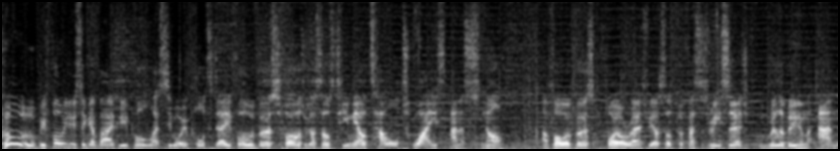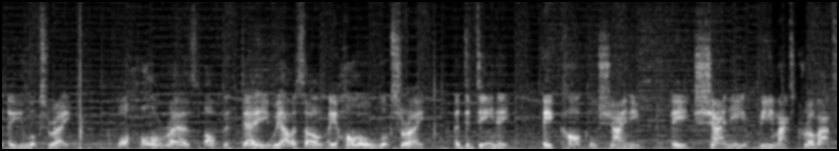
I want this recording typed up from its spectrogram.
Whew, before we do say goodbye, people, let's see what we pulled today. For reverse fours, we got ourselves Team Meow Towel twice and a Snom. And for reverse foil rares, we have ourselves Professor's Research, Rillaboom, and a Luxray. And for holo rares of the day, we have ourselves a holo Luxray, a Dedenne, a Carkol Shiny, a shiny VMAX Crobat,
